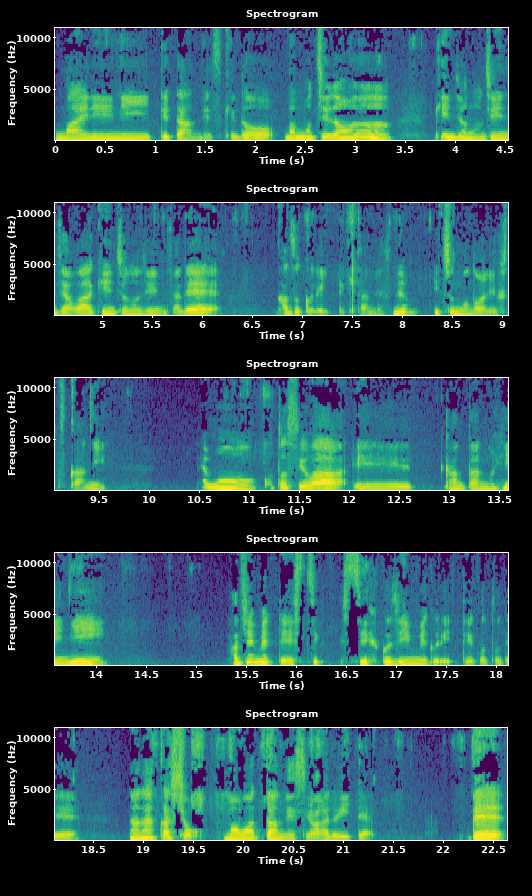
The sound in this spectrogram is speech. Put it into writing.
お参りに行ってたんですけど、まあもちろん、近所の神社は近所の神社で家族で行ってきたんですね。いつも通り2日に。でも今年は、えー、元旦の日に初めて七七福神巡りっていうことで7箇所回ったんですよ、歩いて。で、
